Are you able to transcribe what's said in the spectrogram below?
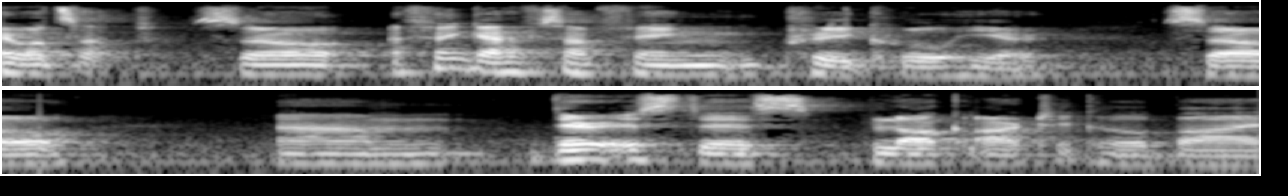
Hey, what's up? So I think I have something pretty cool here. So um, there is this blog article by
